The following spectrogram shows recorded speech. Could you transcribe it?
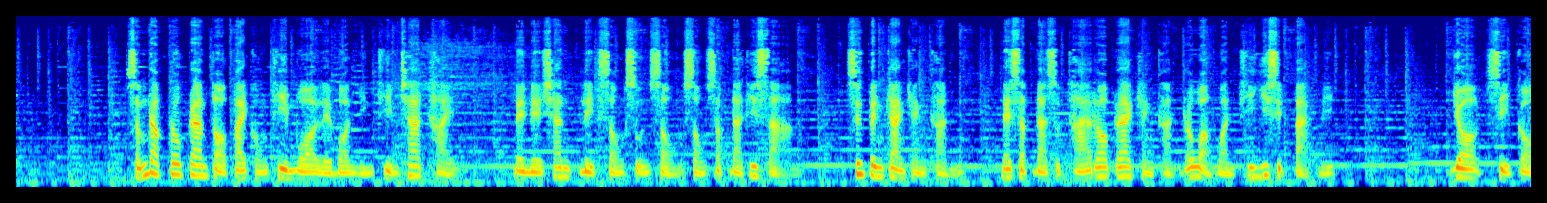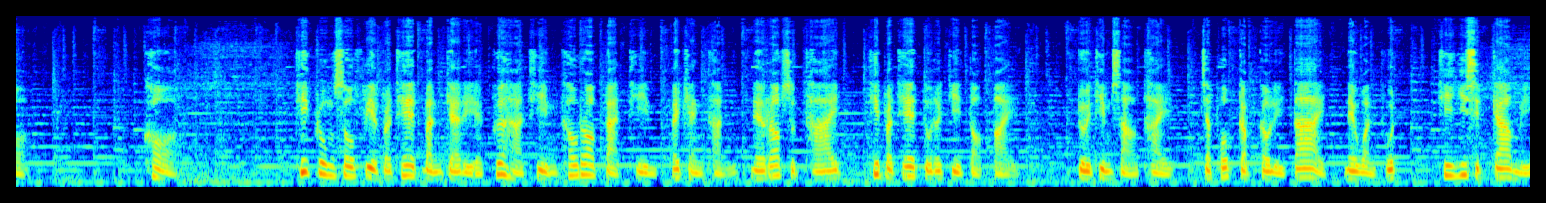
สำหรับโปรแกรมต่อไปของทีมวอลเลย์บอลหญิงทีมชาติไทย ในเนชั่นลีก 2022 สัปดาห์ที่ 3 ซึ่งเป็นการแข่งขันในสัปดาห์สุดท้ายรอบแรกแข่งขันระหว่างวันที่ 28 มิยอ4กอ คอที่กรุงโซเฟียประเทศบัลแกเรียเพื่อหาทีมเข้ารอบ 8 ทีมไปแข่งขันในรอบสุดท้ายที่ประเทศตุรกีต่อไป โดยทีมสาวไทยจะพบกับเกาหลีใต้ในวันพุธที่ 29 มิ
